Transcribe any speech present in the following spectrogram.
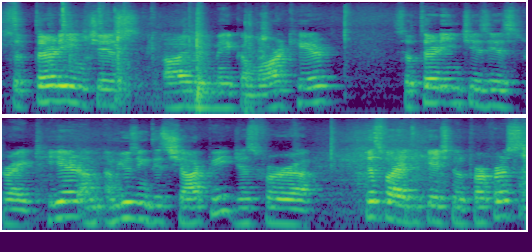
So 30 inches I will make a mark here. So 30 inches is right here. I'm, I'm using this sharpie just for uh, just for educational purpose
